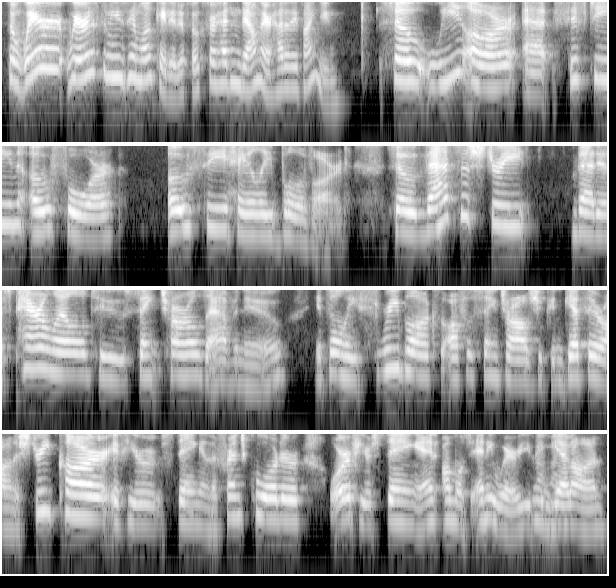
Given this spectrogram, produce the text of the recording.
So where where is the museum located? If folks are heading down there, how do they find you? So we are at 1504 OC Haley Boulevard. So that's a street that is parallel to St. Charles Avenue. It's only three blocks off of St. Charles. You can get there on a streetcar if you're staying in the French Quarter, or if you're staying in almost anywhere, you can mm-hmm. get on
